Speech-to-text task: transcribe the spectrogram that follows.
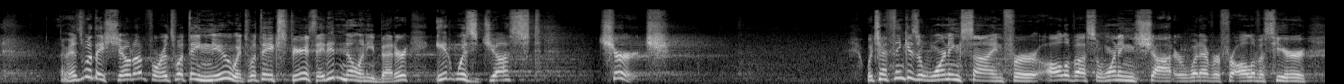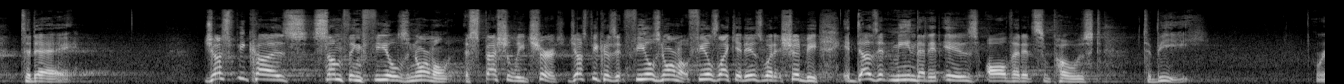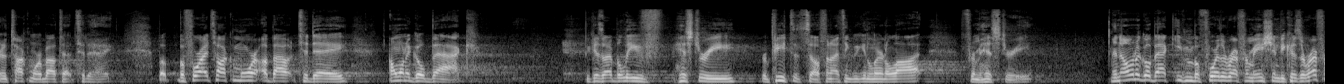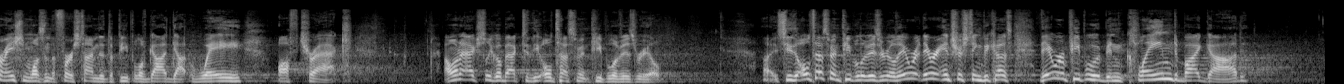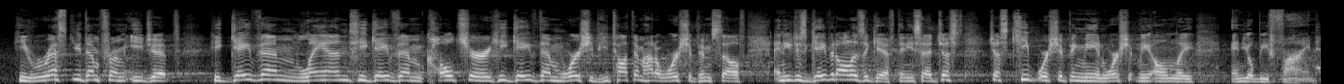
I mean, it's what they showed up for. It's what they knew. It's what they experienced. They didn't know any better. It was just church. Which I think is a warning sign for all of us, a warning shot or whatever for all of us here today. Just because something feels normal, especially church, just because it feels normal, it feels like it is what it should be, it doesn't mean that it is all that it's supposed to be. We're going to talk more about that today. But before I talk more about today, I want to go back because I believe history repeats itself, and I think we can learn a lot from history. And I want to go back even before the Reformation because the Reformation wasn't the first time that the people of God got way off track. I want to actually go back to the Old Testament people of Israel. Uh, see, the Old Testament people of Israel, they were, they were interesting because they were people who had been claimed by God he rescued them from Egypt. He gave them land. He gave them culture. He gave them worship. He taught them how to worship himself. And he just gave it all as a gift. And he said, just, just keep worshiping me and worship me only, and you'll be fine.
